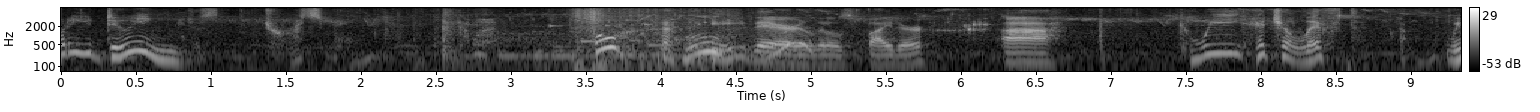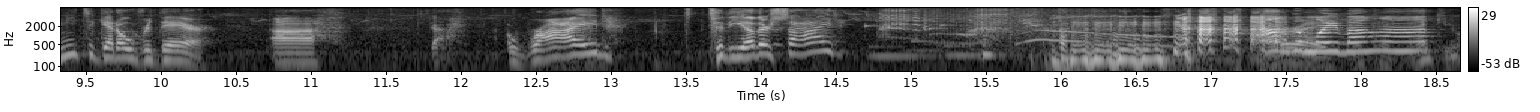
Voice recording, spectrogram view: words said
what are you doing? Just trust me. Come on. Ooh. Hey there, little spider. Uh, can we hitch a lift? We need to get over there. Uh, a ride to the other side? All gemoy right, banget. Thank you.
